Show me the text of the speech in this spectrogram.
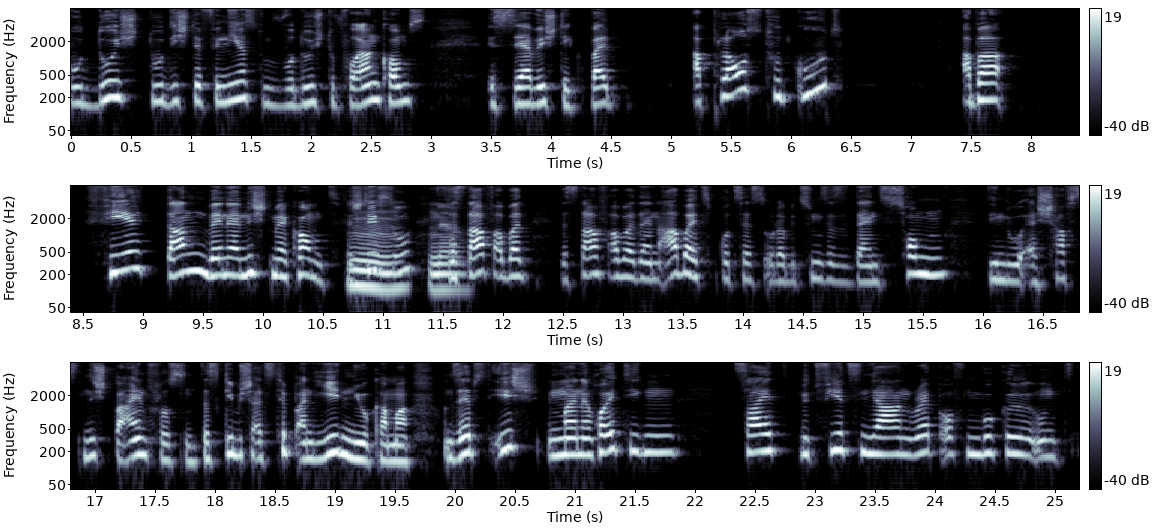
wodurch du dich definierst und wodurch du vorankommst, ist sehr wichtig, weil Applaus tut gut, aber fehlt dann, wenn er nicht mehr kommt. Verstehst mm, du? Ja. Das darf aber, das darf aber deinen Arbeitsprozess oder beziehungsweise deinen Song, den du erschaffst, nicht beeinflussen. Das gebe ich als Tipp an jeden Newcomer. Und selbst ich in meiner heutigen Zeit mit 14 Jahren Rap auf dem Buckel und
